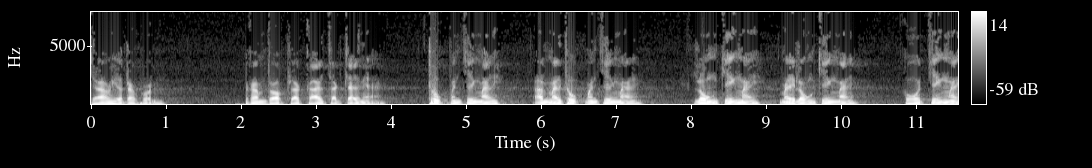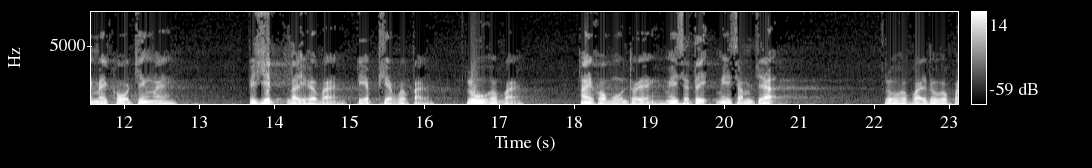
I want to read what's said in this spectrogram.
จะเอาเหตุเอาผลคำตอบจากกายจากใจเนี่ย ทุกมันจริงไหม อันไม่ทุกมันจริงไหม หลงจริงไหม ไม่หลงจริงไหม โกรธจริงไหม ไม่โกรธจริงไหมพิชิตไหลเข้าไป เปรียบเทียบเข้าไป รู้เข้าไป ให้ข้อมูลตัวเอง มีสติมีสัมเจะรู้เข้าไปรู้เข้าไป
